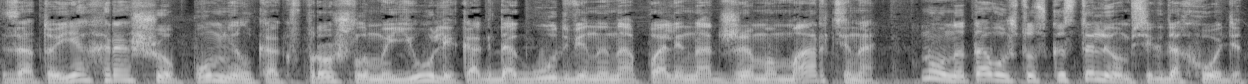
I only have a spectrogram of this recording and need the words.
Зато я хорошо помнил, как в прошлом июле, когда Гудвины напали на Джема Мартина, ну, на того, что с костылем всегда ходит.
